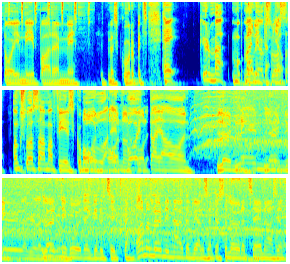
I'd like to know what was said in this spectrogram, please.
toimii paremmin. Sitten myös kurpit. Hei, kyllä mä, mä en tiedä, onko sulla, onko sulla sama fiilis kuin On, mulla, on, että on, voittaja on. Lönni, Lönni, Lönni. kyllä, kyllä, kyllä. Lönni kuitenkin nyt sitten. Anna Lönnin näytön vielä sieltä, jos sä löydät sen enää sieltä.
